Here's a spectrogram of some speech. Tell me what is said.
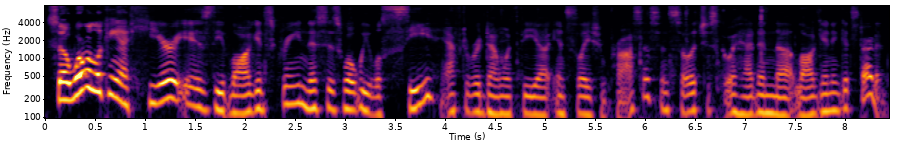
So what we're looking at here is the login screen. This is what we will see after we're done with the uh, installation process, and so let's just go ahead and uh, log in and get started.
